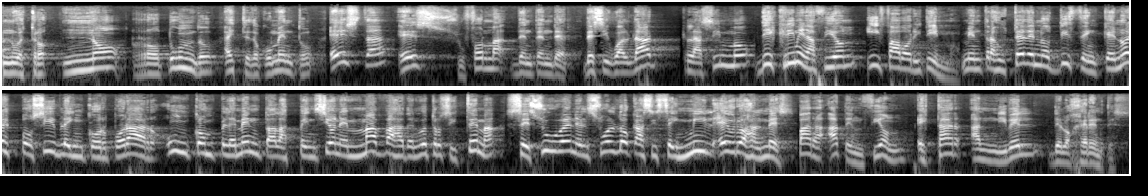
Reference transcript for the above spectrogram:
Nuestro no rotundo a este documento, esta es su forma de entender. Desigualdad clasismo, discriminación y favoritismo. Mientras ustedes nos dicen que no es posible incorporar un complemento a las pensiones más bajas de nuestro sistema, se sube en el sueldo casi 6.000 euros al mes para, atención, estar al nivel de los gerentes.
